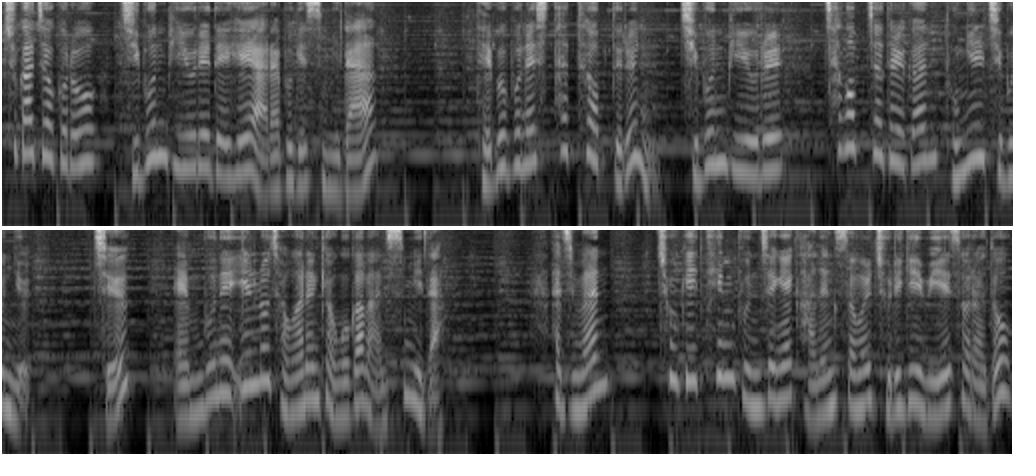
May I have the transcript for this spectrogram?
추가적으로 지분 비율에 대해 알아보겠습니다. 대부분의 스타트업들은 지분 비율을 창업자들 간 동일 지분율, 즉 n분의 1로 정하는 경우가 많습니다. 하지만 초기 팀 분쟁의 가능성을 줄이기 위해서라도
